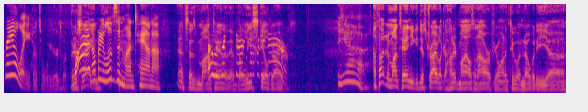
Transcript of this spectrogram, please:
Really? That's weird. What they're saying. Nobody lives in Montana. Yeah, it says Montana. They have the least skilled there. drivers. Yeah. I thought in Montana you could just drive like 100 miles an hour if you wanted to, and nobody. Uh,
